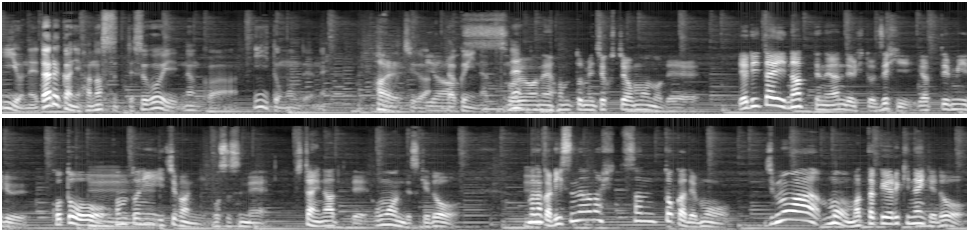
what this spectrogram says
い、いよね。誰かに話すってすごいなんかいいと思うんだよね。はい。気持ちが楽になってね。それはね本当めちゃくちゃ思うのでやりたいなって悩んでる人はぜひやってみることをうん。本当に一番におすすめしたいなって思うんですけど、まあなんかリスナーの人さんとかでも自分はもう全くやる気ないけど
